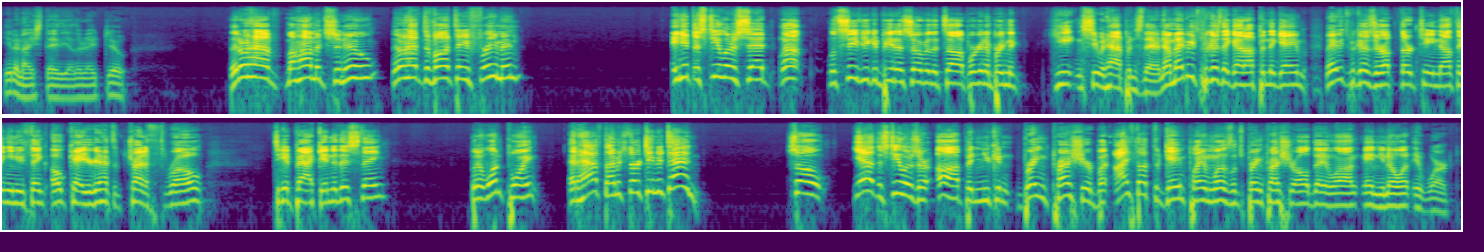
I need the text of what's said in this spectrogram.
He had a nice day the other day, too. They don't have Mohamed Sanu. They don't have Devonta Freeman. And yet the Steelers said, well, let's see if you can beat us over the top. We're going to bring the heat and see what happens there. Now, maybe it's because they got up in the game. Maybe it's because they're up 13 nothing and you think, okay, you're going to have to try to throw to get back into this thing. But at one point, at halftime, it's 13 to 10. So, yeah, the Steelers are up and you can bring pressure, but I thought the game plan was let's bring pressure all day long. And you know what? It worked.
